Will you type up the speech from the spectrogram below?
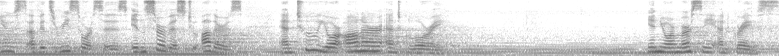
use of its resources in service to others and to your honor and glory. In your mercy and grace,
